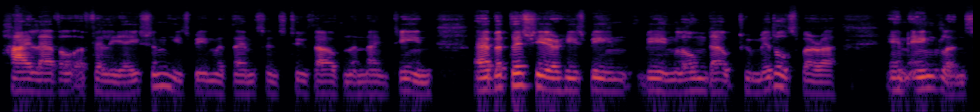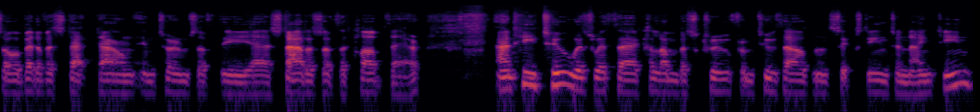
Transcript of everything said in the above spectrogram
high level affiliation. He's been with them since 2019, uh, but this year he's been being loaned out to Middlesbrough in England, so a bit of a step down in terms of the uh, status of the club there. And he too was with uh, Columbus Crew from 2016 to 19.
